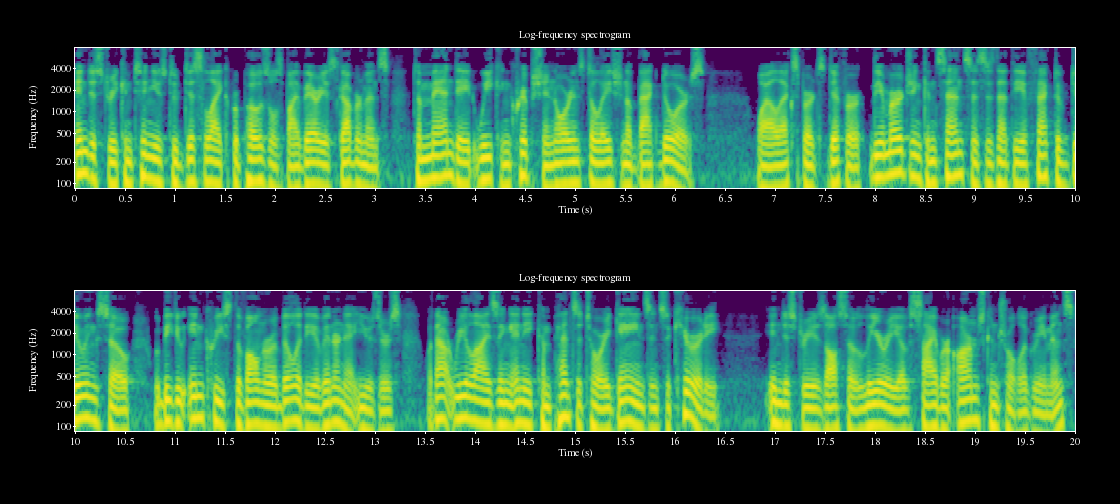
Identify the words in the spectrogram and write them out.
Industry continues to dislike proposals by various governments to mandate weak encryption or installation of backdoors. While experts differ, the emerging consensus is that the effect of doing so would be to increase the vulnerability of Internet users without realizing any compensatory gains in security. Industry is also leery of cyber arms control agreements,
